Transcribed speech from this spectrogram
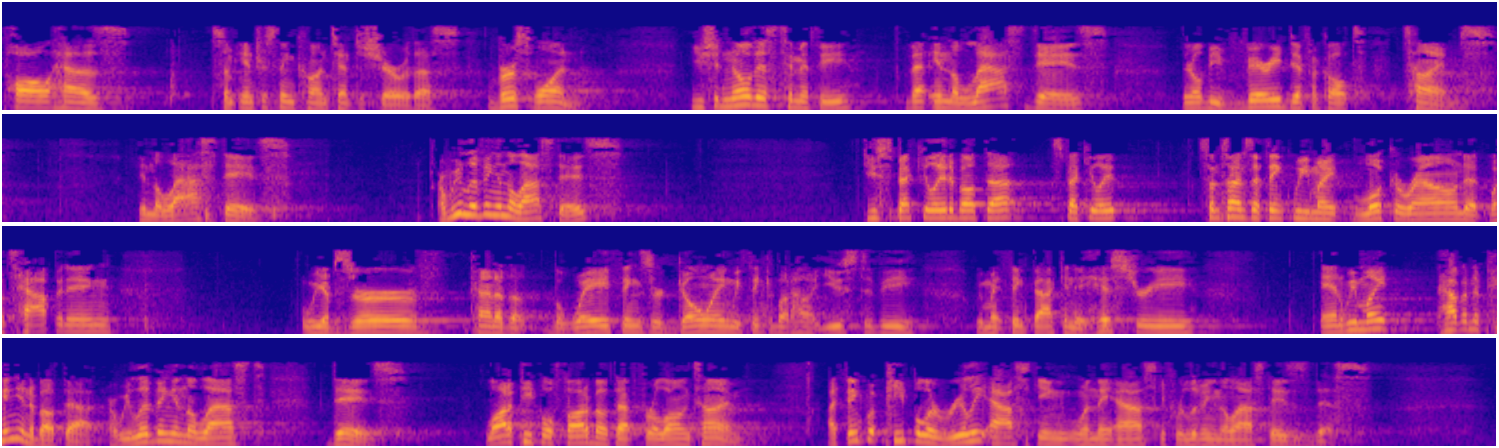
Paul has some interesting content to share with us. Verse 1. You should know this, Timothy, that in the last days there will be very difficult times. In the last days. Are we living in the last days? Do you speculate about that? Speculate? Sometimes I think we might look around at what's happening. We observe kind of the, the way things are going. We think about how it used to be. We might think back into history. And we might have an opinion about that. Are we living in the last days? A lot of people thought about that for a long time. I think what people are really asking when they ask if we're living in the last days is this.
